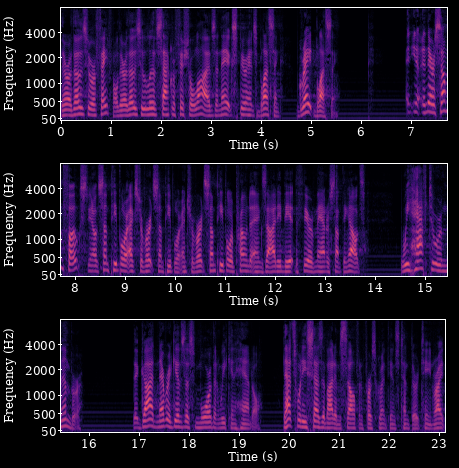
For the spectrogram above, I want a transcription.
there are those who are faithful. There are those who live sacrificial lives and they experience blessing, great blessing. And, you know, and there are some folks, you know, some people are extroverts, some people are introverts, some people are prone to anxiety, be it the fear of man or something else. We have to remember that God never gives us more than we can handle. That's what he says about himself in 1 Corinthians 10:13, right?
